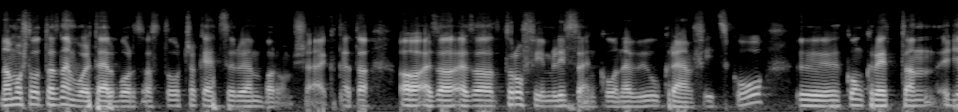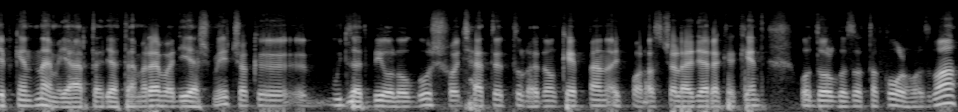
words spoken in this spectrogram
Na most ott az nem volt elborzasztó, csak egyszerűen baromság. Tehát a, a, ez, a, ez a Trofim Lisenko nevű ukrán fickó, ő konkrétan egyébként nem járt egyetemre, vagy ilyesmi, csak ő úgy lett biológus, hogy hát ő tulajdonképpen egy paraszt család gyerekeként ott dolgozott a kolhozba,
